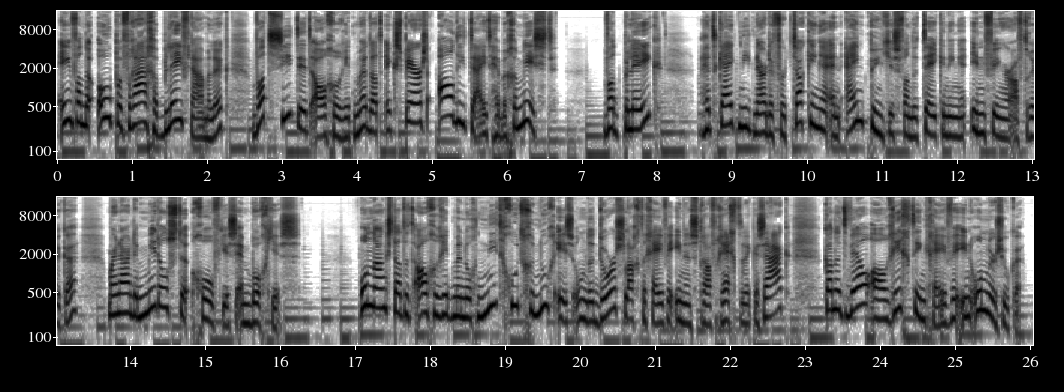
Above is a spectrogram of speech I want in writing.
Een van de open vragen bleef namelijk: wat ziet dit algoritme dat experts al die tijd hebben gemist? Wat bleek? Het kijkt niet naar de vertakkingen en eindpuntjes van de tekeningen in vingerafdrukken, maar naar de middelste golfjes en bochtjes. Ondanks dat het algoritme nog niet goed genoeg is om de doorslag te geven in een strafrechtelijke zaak, kan het wel al richting geven in onderzoeken.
